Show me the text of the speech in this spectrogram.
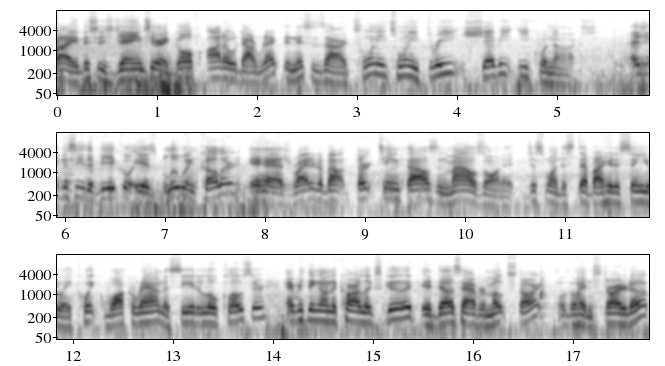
right, this is James here at Gulf Auto Direct, and this is our 2023 Chevy Equinox. As you can see, the vehicle is blue in color. It has right at about 13,000 miles on it. Just wanted to step out here to send you a quick walk around to see it a little closer. Everything on the car looks good. It does have remote start. We'll go ahead and start it up.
